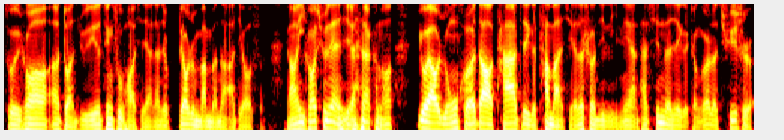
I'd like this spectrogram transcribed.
做一双呃短距离的竞速跑鞋，那就标准版本的 Adios。然后一双训练鞋，那可能又要融合到它这个碳板鞋的设计理念，它新的这个整个的趋势，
